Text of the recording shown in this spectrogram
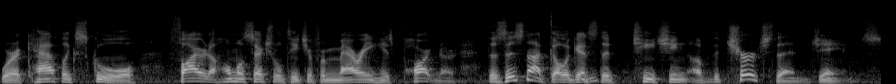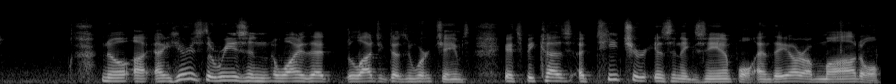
where a Catholic school fired a homosexual teacher for marrying his partner. Does this not go against the teaching of the church then, James? no. Uh, uh, here's the reason why that logic doesn't work, James. It's because a teacher is an example and they are a model.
